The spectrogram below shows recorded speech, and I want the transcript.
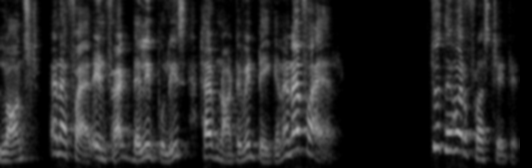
launched an FIR. In fact, Delhi police have not even taken an FIR. So they were frustrated.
